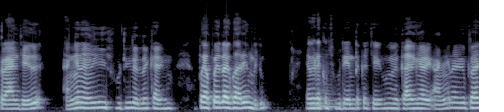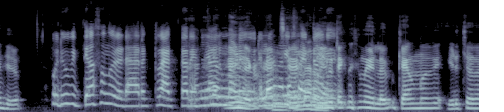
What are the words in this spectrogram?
പ്ലാൻ ചെയ്ത് അങ്ങനെയാണ് ഈ ഷൂട്ടിങ്ങിന്റെ എല്ലാ കാര്യങ്ങളും അപ്പോൾ അപ്പോൾ എല്ലാവർക്കും അറിയാൻ പറ്റും എവിടെയൊക്കെ ഷൂട്ട് എന്തൊക്കെ ചെയ്യും കാര്യങ്ങൾ അറിയാം അങ്ങനെയാണ് പ്ലാൻ ചെയ്തത് ഒരു വ്യത്യാസമൊന്നുമില്ല ഡയറക്ടർ ആക്ടർ എല്ലാവരും ടെക്നീഷ്യന്മാർ എല്ലാവരും നല്ല team friend ആയിട്ടാണ്. ആണ്. ടെക്നീഷ്യന്മാരെല്ലാം ക്യാമറ ഇടിച്ചത്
